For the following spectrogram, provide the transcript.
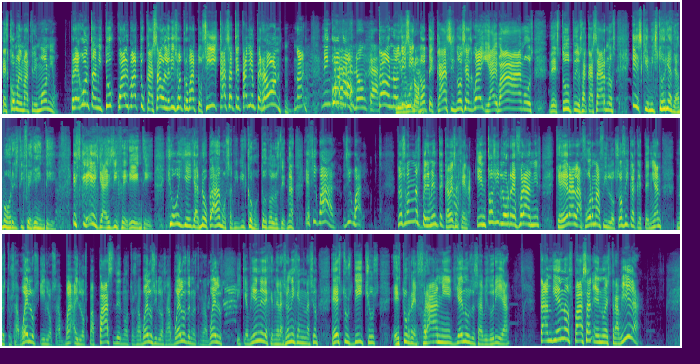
Es como el matrimonio. Pregúntame tú, ¿cuál vato casado le dice otro vato? Sí, cásate, está bien perrón. No, ninguno. Nunca. Todos nos Ninguno. dicen, no te cases, no seas güey. Y ahí vamos, de estúpidos a casarnos. Es que mi historia de amor es diferente. Es que ella es diferente. Yo y ella no vamos a vivir como todos los demás. Es igual, es igual. Entonces son un experimento de cabeza ajena. Y entonces los refranes, que era la forma filosófica que tenían nuestros abuelos y los, y los papás de nuestros abuelos y los abuelos de nuestros abuelos, y que viene de generación en generación, estos dichos, estos refranes llenos de sabiduría, también nos pasan en nuestra vida.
